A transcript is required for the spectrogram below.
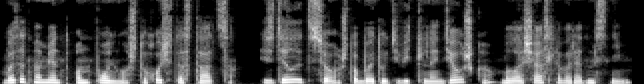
В этот момент он понял, что хочет остаться, и сделает все, чтобы эта удивительная девушка была счастлива рядом с ним.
